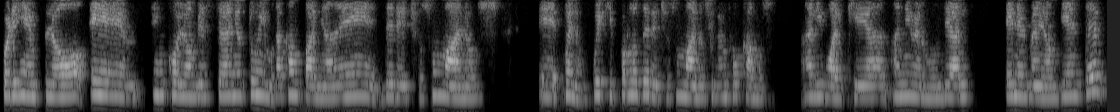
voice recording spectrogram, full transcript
por ejemplo, eh, en Colombia este año tuvimos la campaña de derechos humanos eh, bueno, Wiki por los derechos humanos y lo enfocamos al igual que a, nivel mundial en el medio ambiente,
